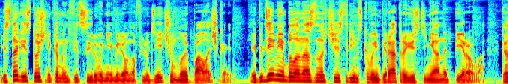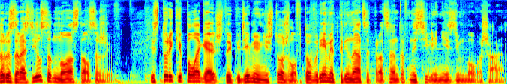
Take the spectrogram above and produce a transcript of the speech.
и стали источником инфицирования миллионов людей чумной палочкой. Эпидемия была названа в честь римского императора Юстиниана I, который заразился, но остался жив. Историки полагают, что эпидемия уничтожила в то время 13% населения земного шара.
